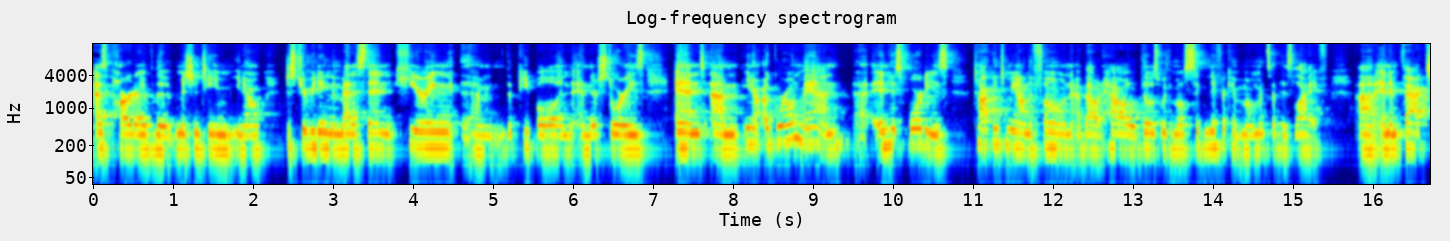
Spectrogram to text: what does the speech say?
as part of the mission team, you know, distributing the medicine, hearing um, the people and, and their stories. And, um, you know, a grown man uh, in his 40s talking to me on the phone about how those were the most significant moments of his life. Uh, and in fact,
